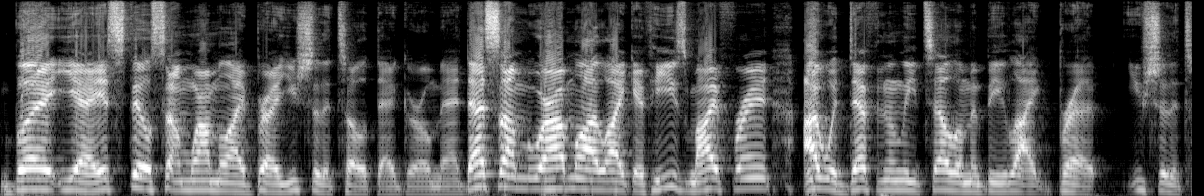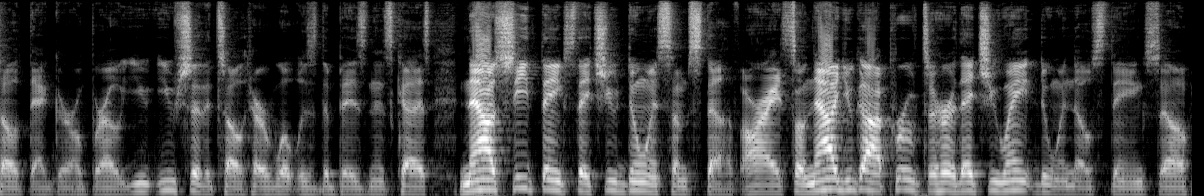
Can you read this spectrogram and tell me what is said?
But yeah, it's still something where I'm like, bro, you should have told that girl, man. That's something where I'm like, if he's my friend, I would definitely tell him and be like, bro, you should have told that girl, bro. You you should have told her what was the business, cause now she thinks that you doing some stuff. All right, so now you got proof to her that you ain't doing those things. So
